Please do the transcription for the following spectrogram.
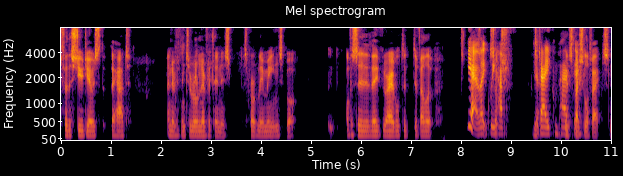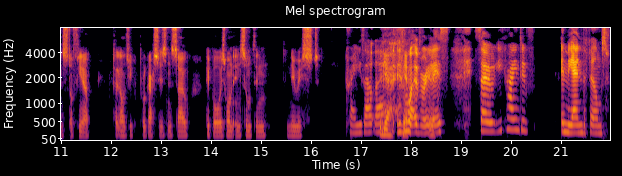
for the studios that they had and everything to run everything is is probably a means, but obviously they were able to develop yeah, like we Such- have yeah, today compared with to special effects and stuff. You know, technology progresses, and so people always wanting something newest. craze out there, Yeah, yeah, whatever it yeah. is. So you kind of, in the end, the film's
